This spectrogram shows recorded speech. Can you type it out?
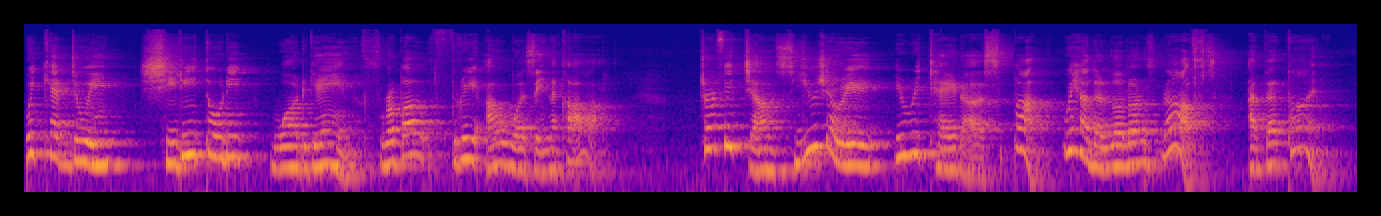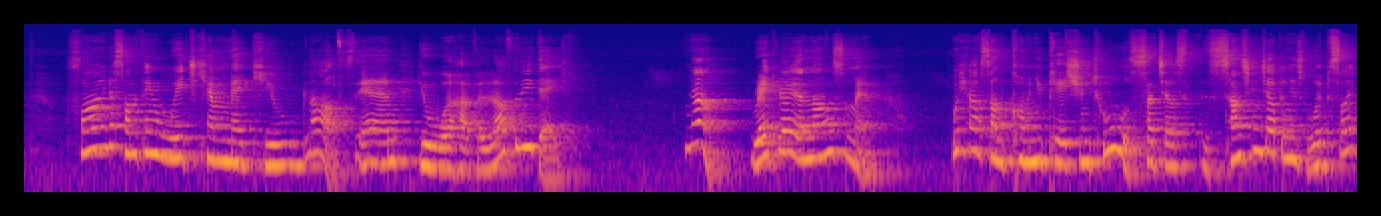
We kept doing shiritori word game for about three hours in the car. Traffic jams usually irritate us, but we had a lot of laughs at that time. Find something which can make you laugh and you will have a lovely day. Now, regular announcement. We have some communication tools such as the Sunshine Japanese website,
